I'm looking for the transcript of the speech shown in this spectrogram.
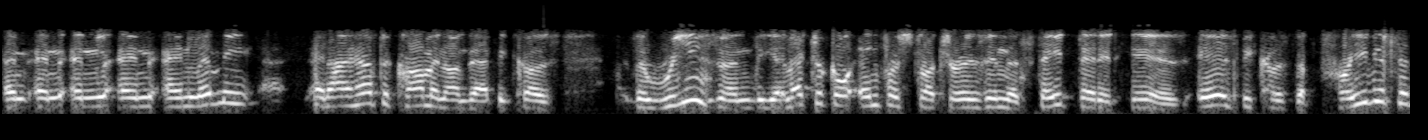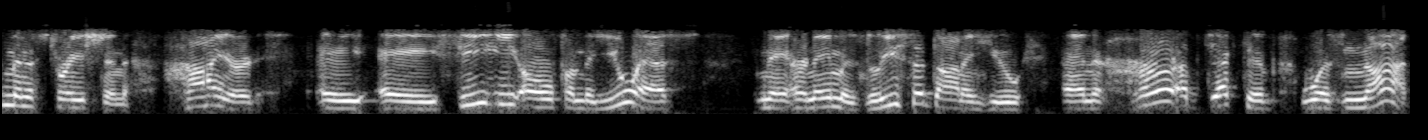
And and and and and let me and I have to comment on that because the reason the electrical infrastructure is in the state that it is is because the previous administration hired a a CEO from the U.S. Her name is Lisa Donahue, and her objective was not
